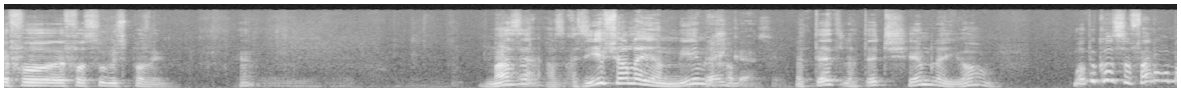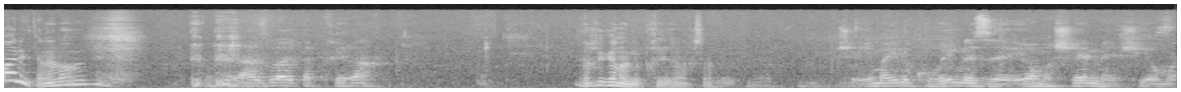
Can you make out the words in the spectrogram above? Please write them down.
איפה- עשו מספרים? כן. מה זה? אז אי אפשר לימים לתת שם ליום. כמו בכל שפה נורמלית, אני לא מבין. אבל אז לא הייתה בחירה. איך הגענו לבחירה עכשיו? שאם היינו קוראים לזה יום השמש, יום ה...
